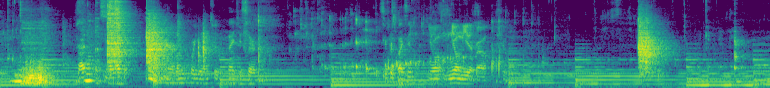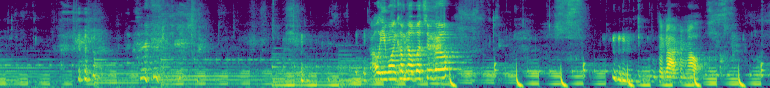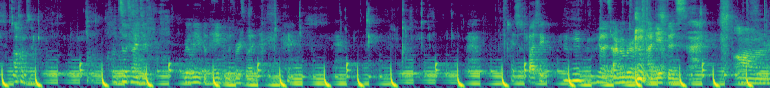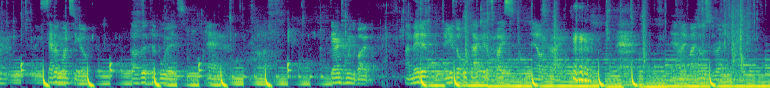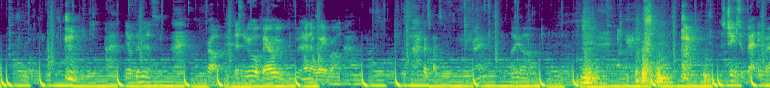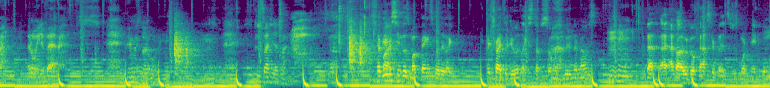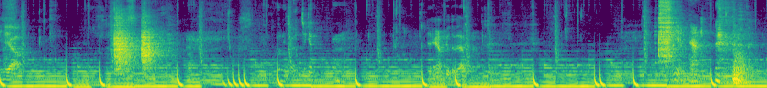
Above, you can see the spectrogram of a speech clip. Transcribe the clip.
Right? I like it. Here, let me you one too. Thank you, sir. Super spicy. You don't, you don't need it, bro. Shoot. I'll eat one. Come help us too, bro. Okay, God, can help. I'll come soon. I'm still trying to relieve the pain from the first bite. Is it spicy? Guys, I remember I ate this um like seven months ago. I was with the boys and uh, Darren told me to buy it. I made it. I used the whole packet of spice and I was crying. yeah, three minutes. Bro, this noodle barely went away, bro. That's spicy. Right? Like uh, This chicken's too fat, bro. I don't eat it fat. pretty much got it over here. Too spicy, that's why. Have you ever seen those mukbangs where they like they tried to do it like stuff so much food in their mouths? Mm-hmm. That I, I thought it would go faster, but it's just more painful. Yeah.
